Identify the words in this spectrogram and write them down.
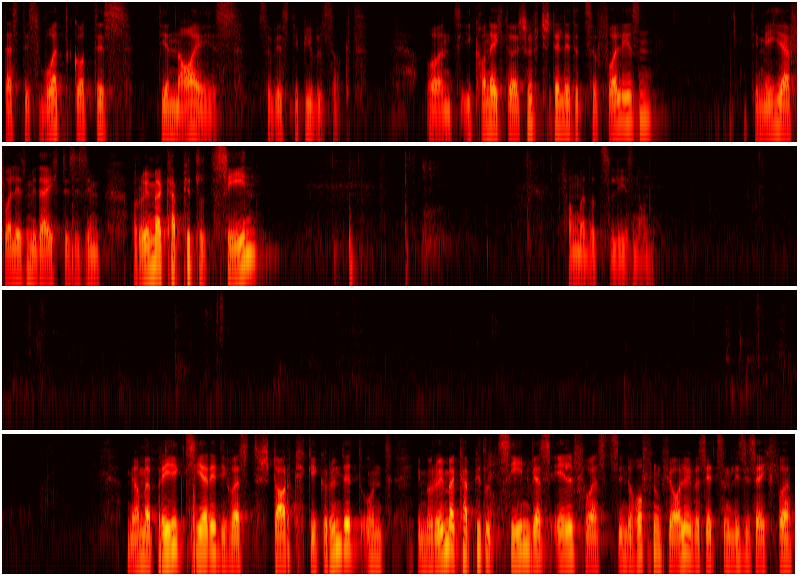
dass das Wort Gottes dir nahe ist, so wie es die Bibel sagt. Und ich kann euch da eine Schriftstelle dazu vorlesen, die mir hier auch vorlesen mit euch. Das ist im Römer Kapitel 10. Fangen wir da zu lesen an. Wir haben eine Predigtserie, die heißt Stark gegründet und im Römer Kapitel 10, Vers 11 heißt es, in der Hoffnung für alle Übersetzungen lese ich es euch vor.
